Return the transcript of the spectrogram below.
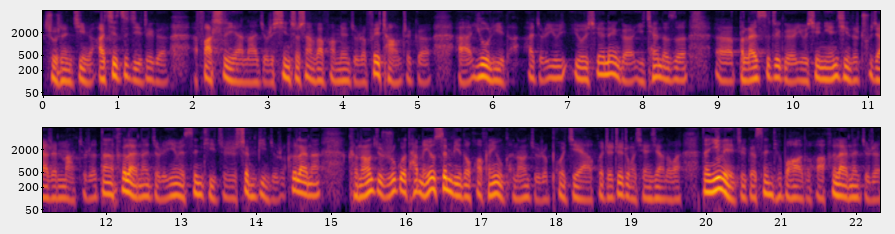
书生戒律，而且自己这个发誓言呢，就是行持善法方面就是非常这个啊有力的啊，就是有有些那个以前都是呃本来是这个有些年轻的出家人嘛，就是但后来呢，就是因为身体就是生病，就是后来呢，可能就如果他没有生。病的话很有可能就是破戒啊，或者这种现象的话，但因为这个身体不好的话，后来呢就是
